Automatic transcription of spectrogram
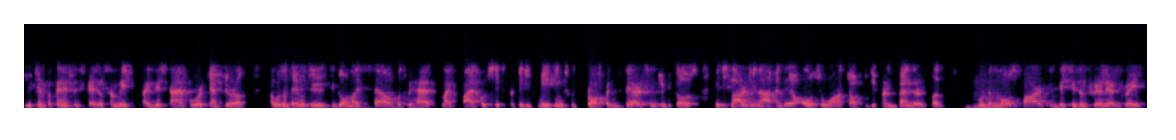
you can potentially schedule some meetings. Like this time for WordCamp Europe, I wasn't able to, to go myself, but we had like five or six strategic meetings with prospects there simply because it's large enough and they also want to talk to different vendors. But mm-hmm. for the most part, this isn't really a great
